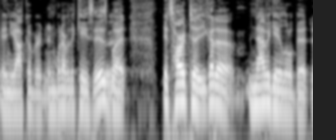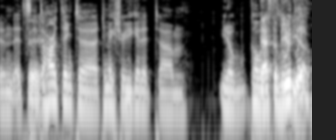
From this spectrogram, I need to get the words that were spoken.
and Jakob or, and whatever the case is. Yeah. But it's hard to you got to navigate a little bit, and it's yeah. it's a hard thing to to make sure you get it. Um, you know, going. That's the beauty of.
